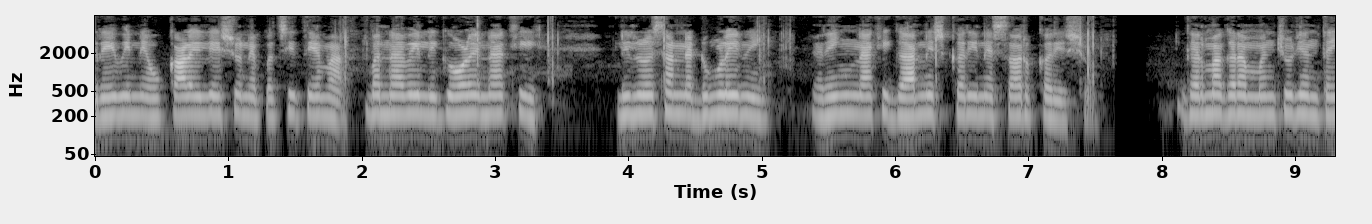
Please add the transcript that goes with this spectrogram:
ગ્રેવીને ઉકાળી લેશું ને પછી તેમાં બનાવેલી ગોળી નાખી લીલું લસણ અને ડુંગળીની રીંગ નાખી ગાર્નિશ કરીને સર્વ કરીશું. ગરમા ગરમ મંચુરિયન તૈયાર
